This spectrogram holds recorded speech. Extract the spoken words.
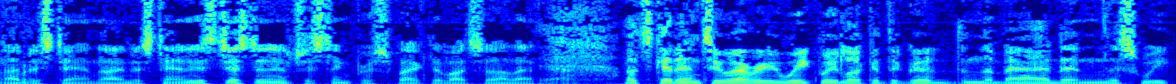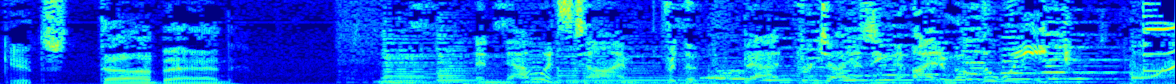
I understand. I understand. It's just an interesting perspective. I saw that. Yeah. Let's get into every week we look at the good and the bad, and this week it's the bad. And now it's time for the advertising item of the week.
